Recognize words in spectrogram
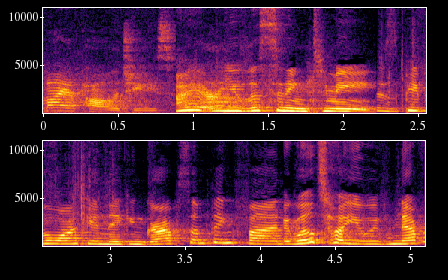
My apologies. Why are you listening to me? As people walk in, they can grab something fun. I will tell you, we've never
